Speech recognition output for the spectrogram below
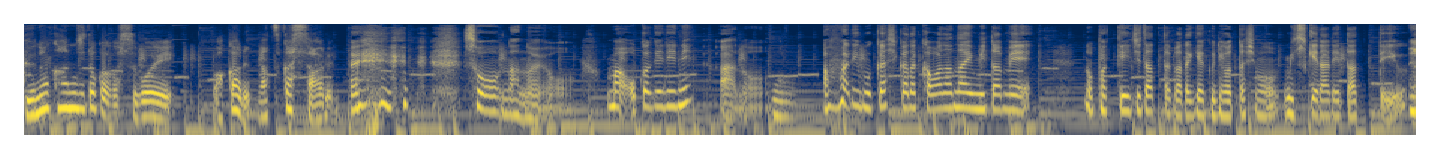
具の感じとかがすごいわかる。懐かしさある。そうなのよ。まあおかげでね、あの、うん。あんまり昔から変わらない見た目のパッケージだったから逆に私も見つけられたっていう。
